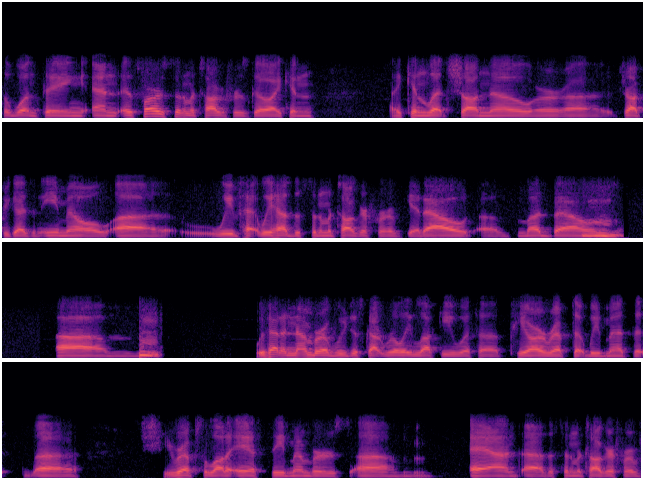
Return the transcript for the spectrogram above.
the one thing. And as far as cinematographers go, I can, I can let Sean know or uh, drop you guys an email. Uh, we've had we had the cinematographer of Get Out, of Mudbound. Mm. Um, mm. We've had a number of. We just got really lucky with a PR rep that we met that uh, she reps a lot of ASC members. Um, and uh, the cinematographer of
